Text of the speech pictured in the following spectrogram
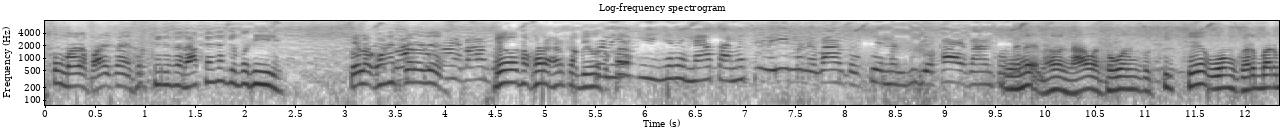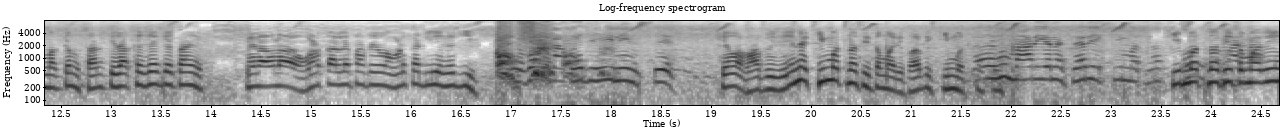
શું મારા ભાઈ કાંઈ સરખી રીતે રાખે છે કે પછી પેલા ઘણી જ કરે છે? બેવો તો ખરા હરકા બેવો તો નાવા ધોવાનું તો ઠીક છે ઓમ ઘર બારમાં કેમ શાંતિ રાખે છે કે કાંઈ? પેલા ઓલા વળકા લેતા તો એવા વળકા જ લે હજી. કેવા ભાભી છે? એને કિંમત નથી તમારી ભાભી કિંમત નથી. હું મારી એને જરી કિંમત નથી. કિંમત નથી તમારી?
